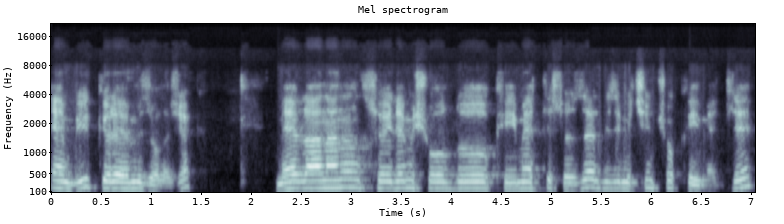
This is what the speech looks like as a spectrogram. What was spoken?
en büyük görevimiz olacak. Mevlana'nın söylemiş olduğu kıymetli sözler bizim için çok kıymetli.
